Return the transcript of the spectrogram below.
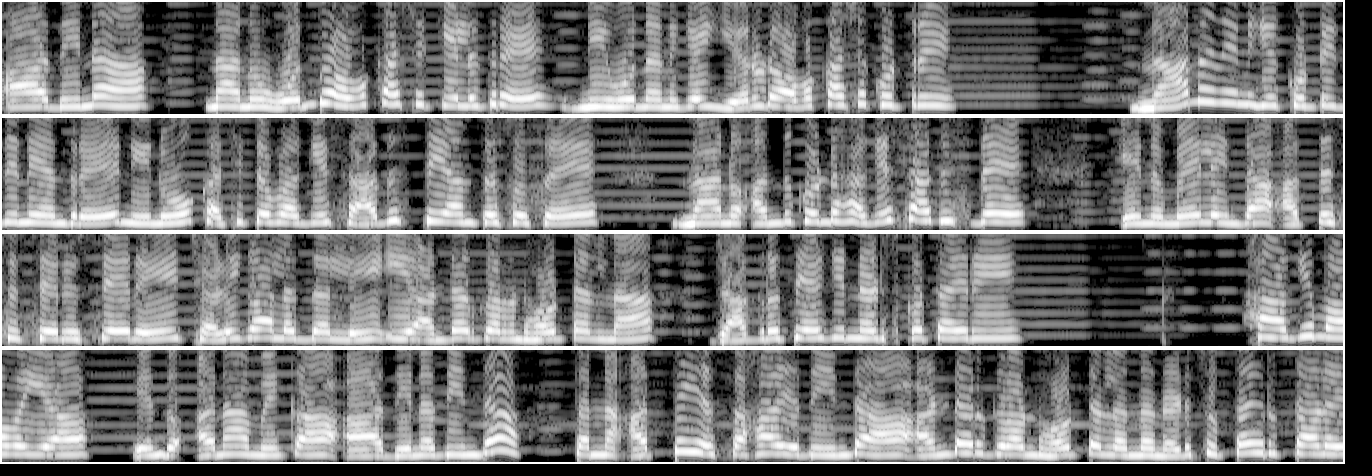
ಆ ದಿನ ನಾನು ಒಂದು ಅವಕಾಶ ಕೇಳಿದ್ರೆ ನೀವು ನನಗೆ ಎರಡು ಅವಕಾಶ ಕೊಟ್ರಿ. ನಾನು ನಿನಗೆ ಕೊಟ್ಟಿದ್ದೀನಿ ಅಂದ್ರೆ ನೀನು ಖಚಿತವಾಗಿ ಸಾಧಿಸ್ತೀಯ ಅಂತ ಸೊಸೆ. ನಾನು ಅಂದುಕೊಂಡ ಹಾಗೆ ಸಾಧಿಸಿದೆ. ಇನ್ನು ಮೇಲಿಂದ ಅತ್ತೆ ಸೊಸೆಯರು ಸೇರಿ ಚಳಿಗಾಲದಲ್ಲಿ ಈ ಅಂಡರ್ ಗ್ರೌಂಡ್ ಹೋಟೆಲ್ನ ಜಾಗೃತಿಯಾಗಿ ನಡೆಸ್ಕೊತಾ ಇರಿ. ಹಾಗೆ ಮಾವಯ್ಯ, ಎಂದು ಅನಾಮಿಕ ಆ ದಿನದಿಂದ ತನ್ನ ಅತ್ತೆಯ ಸಹಾಯದಿಂದ ಅಂಡರ್ ಗ್ರೌಂಡ್ ಹೋಟೆಲ್ ಅನ್ನು ನಡೆಸುತ್ತಾ ಇರುತ್ತಾಳೆ.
